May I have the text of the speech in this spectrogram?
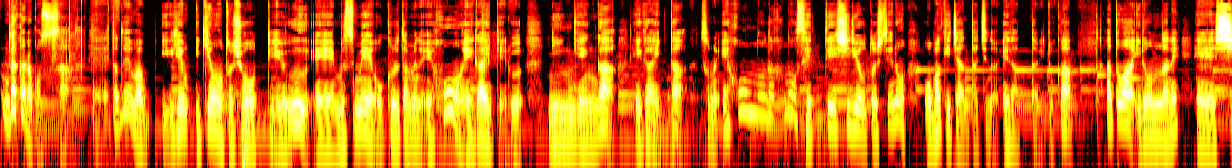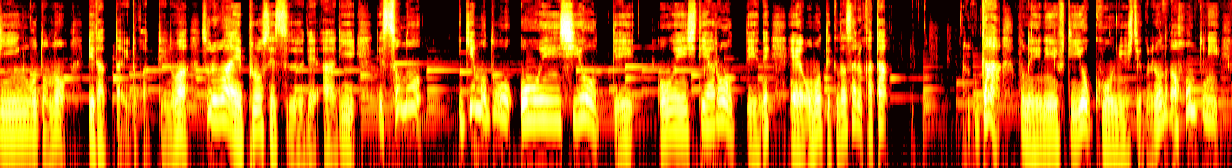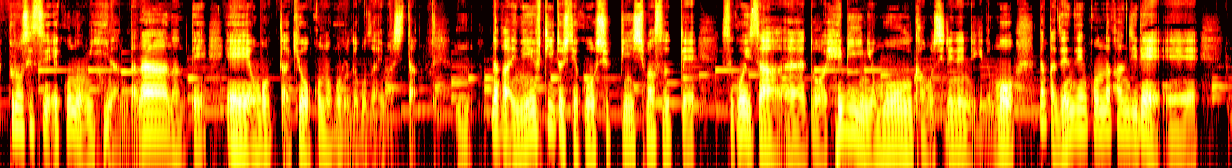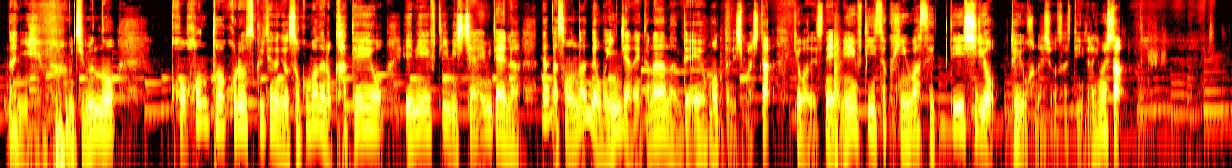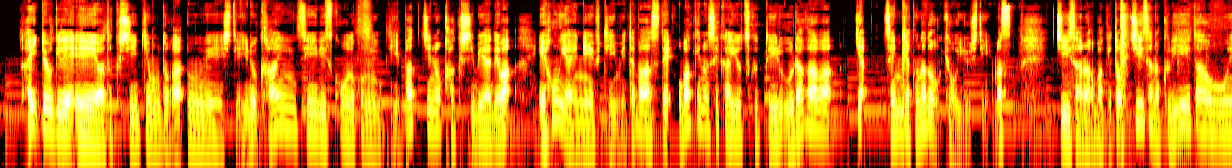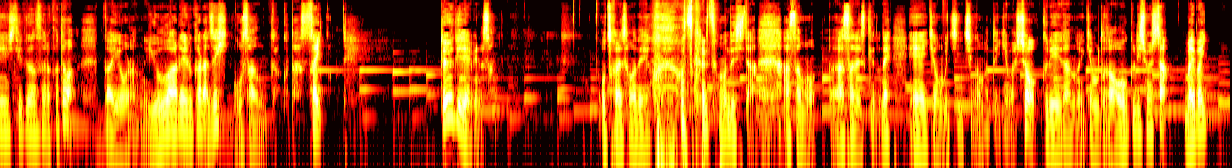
だからこそさ、えー、例えば池本翔っていう、えー、娘を送るための絵本を描いている人間が描いたその絵本の中の設定資料としてのお化けちゃんたちの絵だったりとかあとはいろんなね、えー、シーンごとの絵だったりとかっていうのはそれは、えー、プロセスでありでその池本を応援しようって応援してやろうっていうね、えー、思ってくださる方が、この NFT を購入してくれる。だから本当にプロセスエコノミーなんだなぁなんて、えー、思った今日この頃でございました。うん。なんか NFT としてこう出品しますって、すごいさ、えー、と、ヘビーに思うかもしれないんだけども、なんか全然こんな感じで、えー、何？自分のこ本当はこれを作りたいんだけど、そこまでの過程を NFT にしちゃえみたいな、なんかそんなんでもいいんじゃないかななんて思ったりしました。今日はですね、NFT 作品は設定資料というお話をさせていただきました。はい。というわけで、えー、私、池本が運営している会員制ディスコードコミュニティパッチの隠し部屋では、絵本や NFT、メタバースでお化けの世界を作っている裏側や戦略などを共有しています。小さなお化けと小さなクリエイターを応援してくださる方は概要欄の URL からぜひご参加ください。というわけで皆さん、お疲れ様で、お疲れ様でした。朝も、朝ですけどね、えー、今日も一日頑張っていきましょう。クリエイターの池本がお送りしました。バイバイ。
